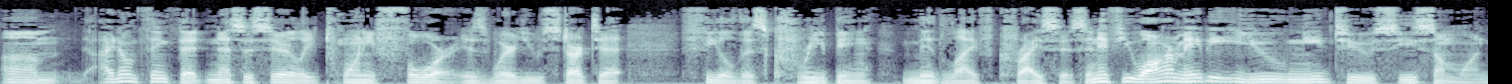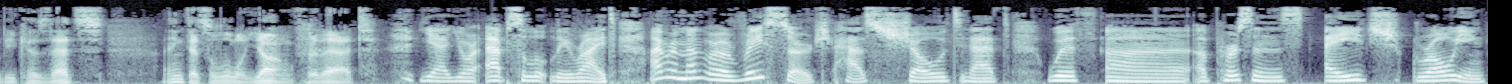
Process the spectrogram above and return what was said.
Um, I don't think that necessarily 24 is where you start to feel this creeping midlife crisis. And if you are, maybe you need to see someone because that's, I think that's a little young for that. Yeah, you're absolutely right. I remember research has showed that with uh, a person's age growing,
